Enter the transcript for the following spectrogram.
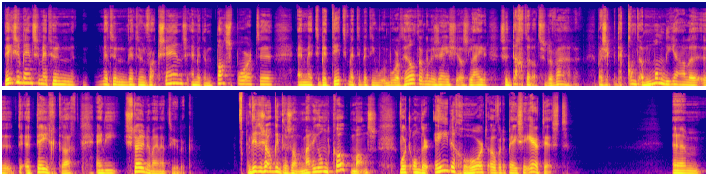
Deze mensen met hun, met hun, met hun vaccins en met hun paspoorten en met, dit, met, met die World Health Organization als leider, ze dachten dat ze er waren. Maar ze, er komt een mondiale uh, tegenkracht en die steunen mij natuurlijk. Dit is ook interessant. Marion Koopmans wordt onder Ede gehoord over de PCR-test. Um,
